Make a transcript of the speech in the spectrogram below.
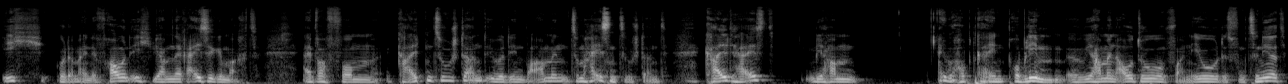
ich oder meine Frau und ich, wir haben eine Reise gemacht. Einfach vom kalten Zustand über den warmen zum heißen Zustand. Kalt heißt, wir haben überhaupt kein Problem. Wir haben ein Auto, Faneo, das funktioniert.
